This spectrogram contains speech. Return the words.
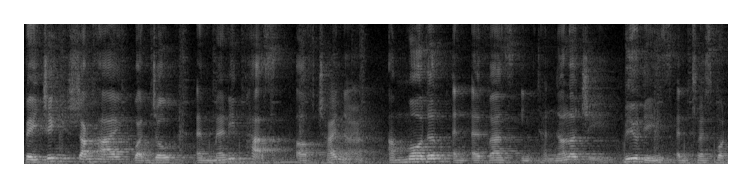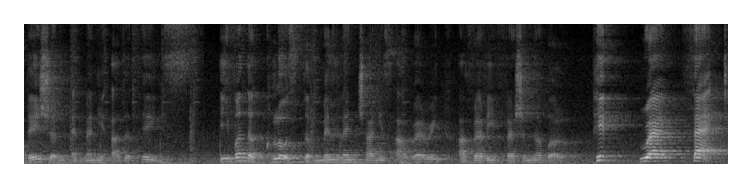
Beijing, Shanghai, Guangzhou, and many parts of China are modern and advanced in technology, buildings and transportation, and many other things. Even the clothes the mainland Chinese are wearing are very fashionable. Hip, rare, fat.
